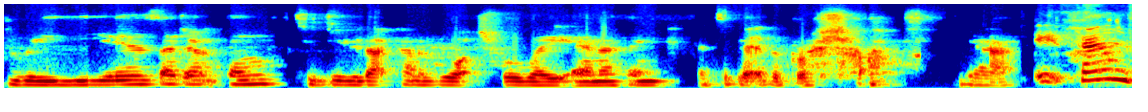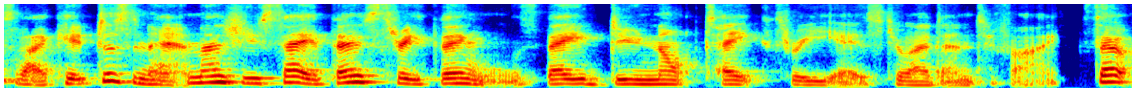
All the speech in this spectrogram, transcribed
three years, I don't think, to do that kind of watchful waiting. I think it's a bit of a brush off. Yeah. It sounds like it, doesn't it? And as you say, those three things, they do not take three years to identify. So,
